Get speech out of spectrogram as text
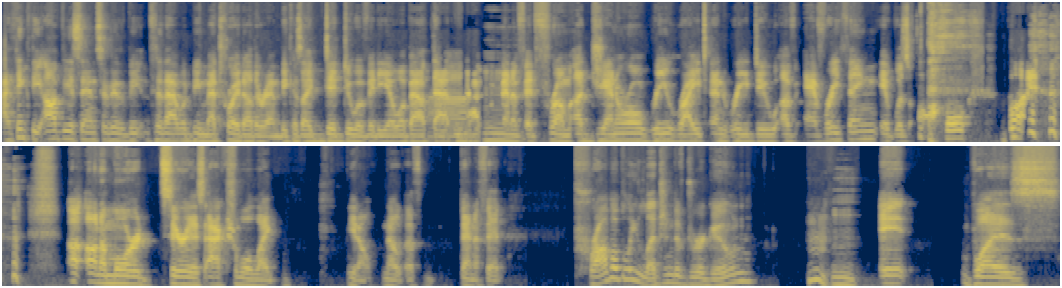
I think the obvious answer to, be, to that would be Metroid Other M because I did do a video about that, and Ah. that would Mm. benefit from a general rewrite and redo of everything. It was awful, but uh, on a more serious, actual like, you know, note of benefit, probably Legend of Dragoon. Mm. It was.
